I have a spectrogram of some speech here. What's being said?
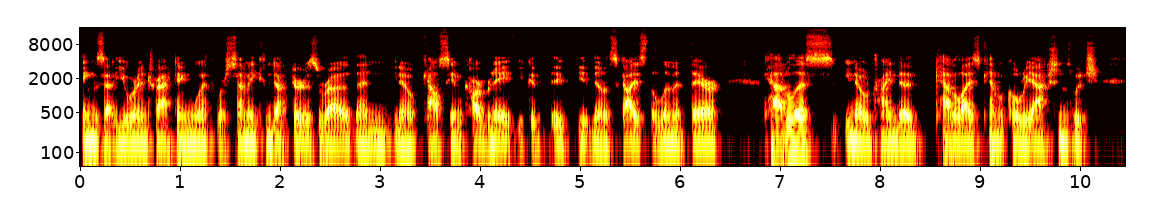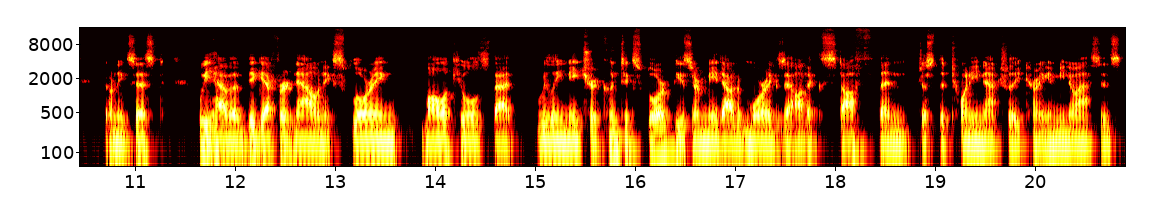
things that you were interacting with were semiconductors rather than you know calcium carbonate? You could you know the sky's the limit there catalysts, you know, trying to catalyze chemical reactions which don't exist. We have a big effort now in exploring molecules that really nature couldn't explore because they're made out of more exotic stuff than just the 20 naturally occurring amino acids.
